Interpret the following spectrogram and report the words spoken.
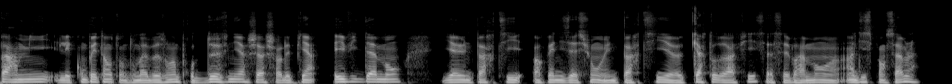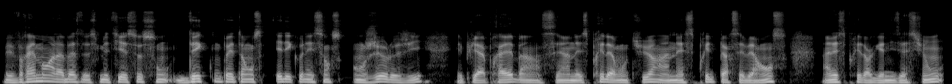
parmi les compétences dont on a besoin pour devenir chercheur de pierre, évidemment, il y a une partie organisation et une partie euh, cartographie, ça c'est vraiment euh, indispensable. Mais vraiment à la base de ce métier, ce sont des compétences et des connaissances en géologie. Et puis après, ben, c'est un esprit d'aventure, un esprit de persévérance, un esprit d'organisation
